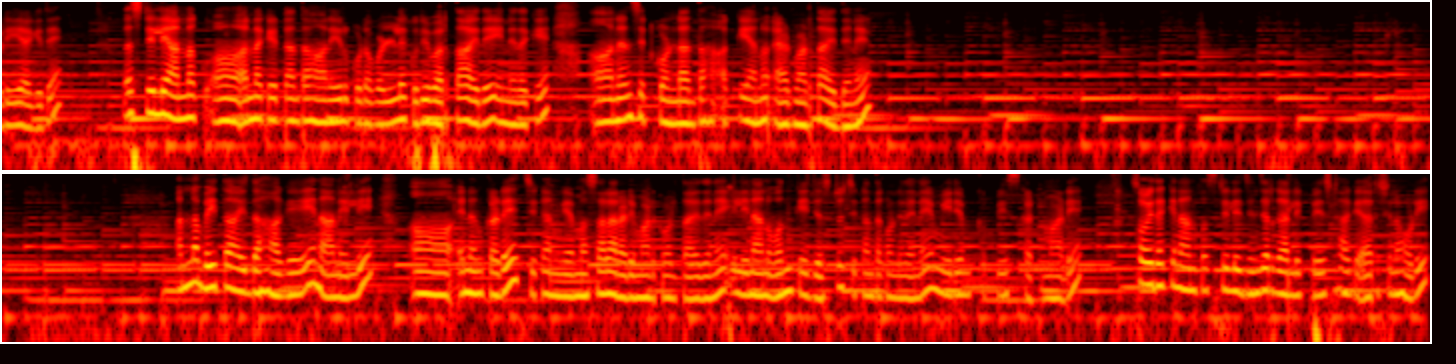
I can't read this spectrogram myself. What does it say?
ರೆಡಿಯಾಗಿದೆ ನೆಕ್ಸ್ಟ್ ಇಲ್ಲಿ ಅನ್ನ ಅನ್ನ ಕೆಟ್ಟಂತಹ ನೀರು ಕೂಡ ಒಳ್ಳೆ ಕುದಿ ಬರ್ತಾ ಇದೆ. ಇನ್ನಿದಕ್ಕೆ ನೆನೆಸಿಟ್ಕೊಂಡಂತಹ ಅಕ್ಕಿಯನ್ನು ಆ್ಯಡ್ ಮಾಡ್ತಾ ಇದ್ದೇನೆ. ಅನ್ನ ಬೇಯ್ತಾ ಇದ್ದ ಹಾಗೆಯೇ ನಾನಿಲ್ಲಿ ಇನ್ನೊಂದು ಕಡೆ ಚಿಕನ್ಗೆ ಮಸಾಲ ರೆಡಿ ಮಾಡ್ಕೊಳ್ತಾ ಇದ್ದೇನೆ. ಇಲ್ಲಿ ನಾನು ಒಂದು ಕೆ ಜಿಯಷ್ಟು ಚಿಕನ್ ತಗೊಂಡಿದ್ದೇನೆ ಮೀಡಿಯಮ್ ಪೀಸ್ ಕಟ್ ಮಾಡಿ. ಸೊ ಇದಕ್ಕೆ ನಾನು ಫಸ್ಟ್ ಇಲ್ಲಿ ಜಿಂಜರ್ ಗಾರ್ಲಿಕ್ ಪೇಸ್ಟ್ ಹಾಗೆ ಅರಿಶಿನ ಹುಡಿ,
